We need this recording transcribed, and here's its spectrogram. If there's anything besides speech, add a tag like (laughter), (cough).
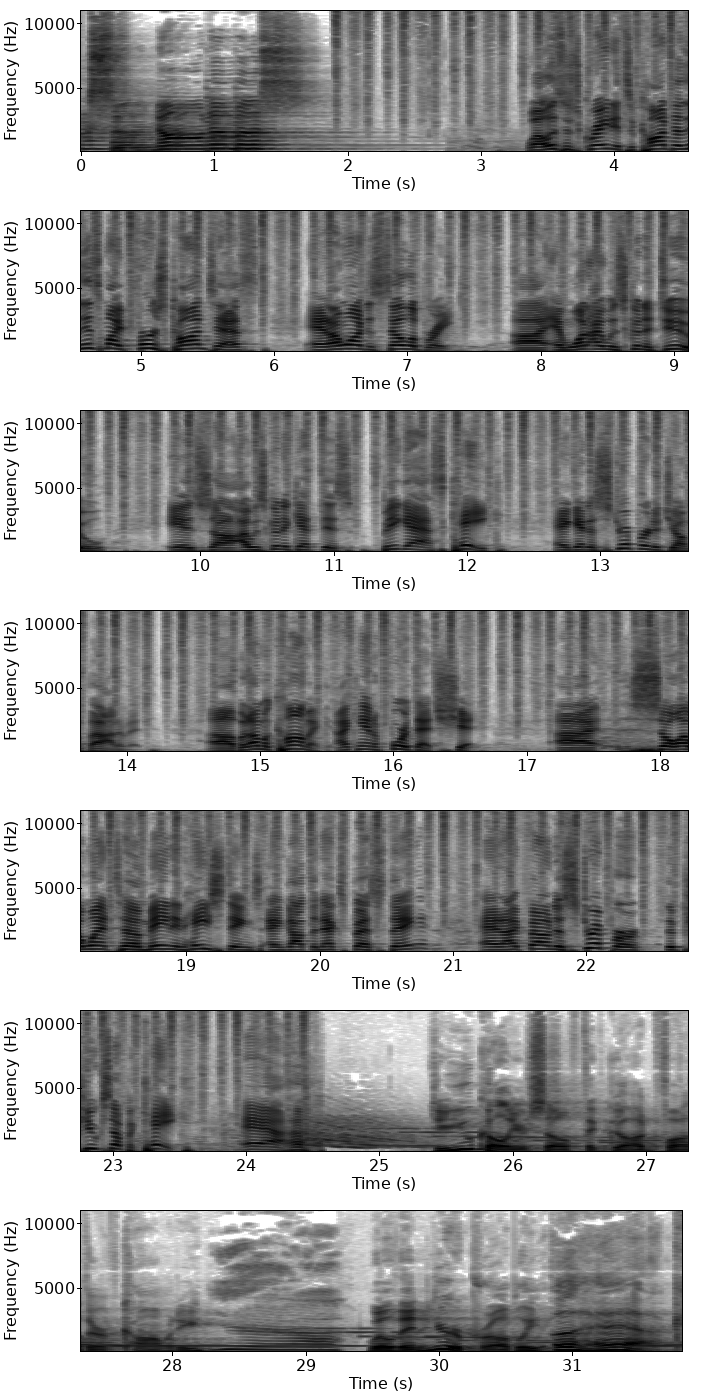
Hacks Anonymous. Well, this is great. It's a contest. This is my first contest, and I wanted to celebrate. Uh, and what I was going to do is uh, I was going to get this big ass cake and get a stripper to jump out of it. Uh, but I'm a comic. I can't afford that shit. Uh, so I went to Main and Hastings and got the next best thing, and I found a stripper that pukes up a cake. Yeah. (laughs) Do you call yourself the godfather of comedy? Yeah. Well, then you're probably a hack.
